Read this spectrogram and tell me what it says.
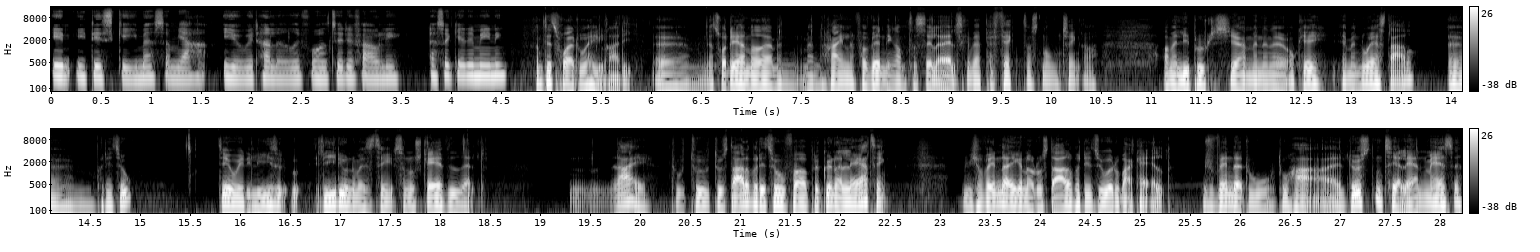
ind i det schema, som jeg i øvrigt har lavet i forhold til det faglige. Altså giver det mening? Jamen, det tror jeg, du er helt ret i. Øh, jeg tror, det her med, at man, man har en forventning om sig selv, at alt skal være perfekt og sådan nogle ting, og, og man lige pludselig siger, men øh, okay, jamen nu er jeg startet øh, på DTU. Det er jo et elite, elite universitet, så nu skal jeg vide alt. Nej, du, du, du starter på DTU for at begynde at lære ting. Vi forventer ikke, at når du starter på DTU, at du bare kan alt. Vi forventer, at du, du har øh, lysten til at lære en masse.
